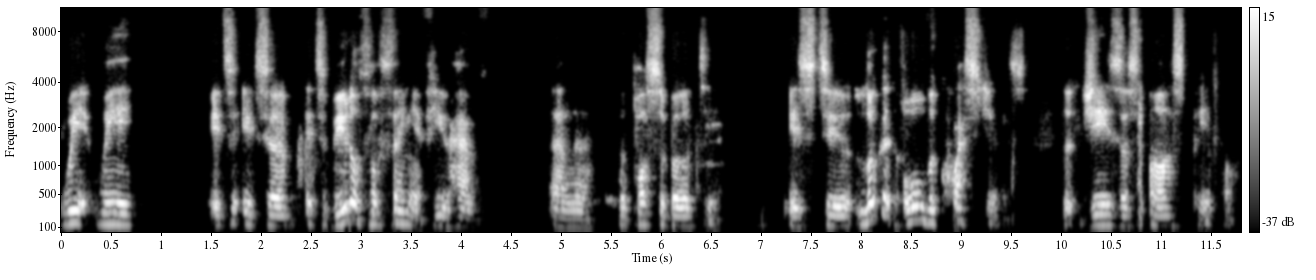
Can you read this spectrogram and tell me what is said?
we we it's it's a it's a beautiful thing if you have the possibility is to look at all the questions that Jesus asked people.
